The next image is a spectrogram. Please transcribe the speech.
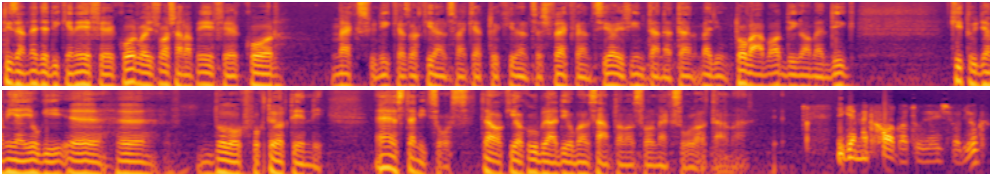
14-én éjfélkor, vagyis vasárnap éjfélkor megszűnik ez a 92.9-es frekvencia, és interneten megyünk tovább addig, ameddig ki tudja, milyen jogi ö, ö, dolog fog történni. Ehhez te mit szólsz? Te, aki a klubrádióban számtalanszor megszólaltál már. Igen, meg hallgatója is vagyok.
